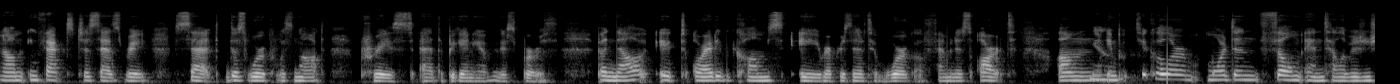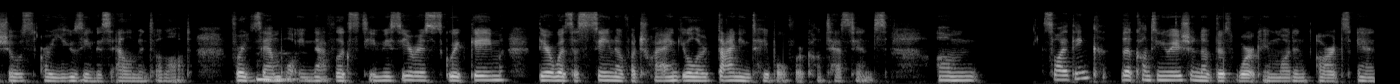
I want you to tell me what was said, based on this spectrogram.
Um, in fact, just as Rui said, this work was not praised at the beginning of this birth, but now it already becomes a representative work of feminist art. Um, yeah. In particular, modern film and television shows are using this element a lot. For example, mm -hmm. in Netflix TV series Squid Game, there was a scene of a triangular dining table for contestants. Um, so I think the continuation of this work in modern arts and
